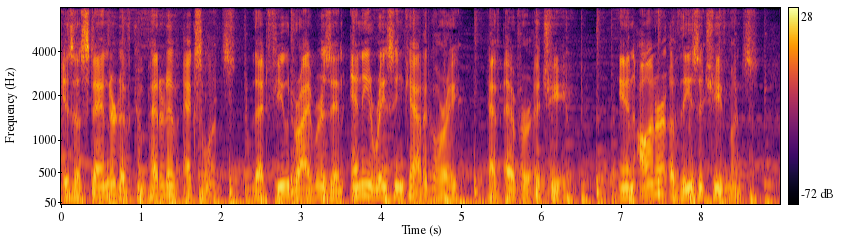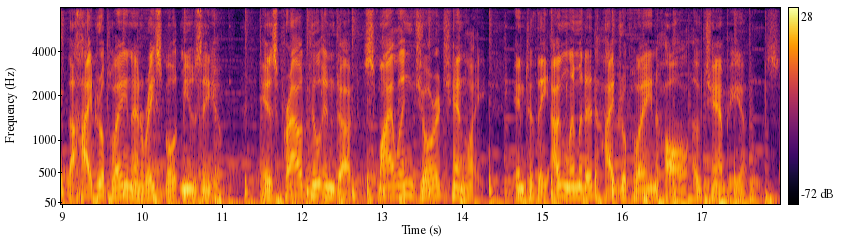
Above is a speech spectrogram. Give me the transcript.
is a standard of competitive excellence that few drivers in any racing category have ever achieved. In honor of these achievements, the Hydroplane and Raceboat Museum is proud to induct Smiling George Henley into the Unlimited Hydroplane Hall of Champions.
